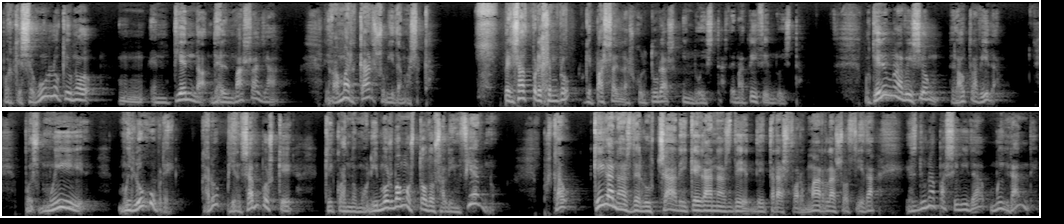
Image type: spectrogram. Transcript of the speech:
Porque según lo que uno mm, entienda del más allá, le va a marcar su vida más acá. Pensad, por ejemplo, lo que pasa en las culturas hinduistas, de matriz hinduista. O tienen una visión de la otra vida, pues muy, muy lúgubre. Claro, piensan pues que, que cuando morimos vamos todos al infierno. Pues claro, qué ganas de luchar y qué ganas de, transformar la sociedad. Es de una pasividad muy grande.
